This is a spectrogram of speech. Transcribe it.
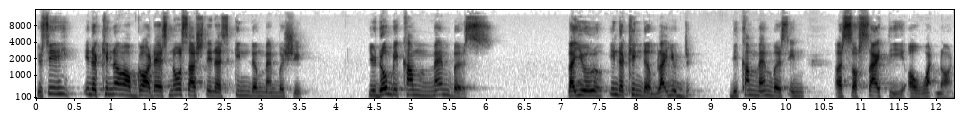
You see, in the kingdom of God, there's no such thing as kingdom membership. You don't become members like you in the kingdom, like you become members in a society or whatnot.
